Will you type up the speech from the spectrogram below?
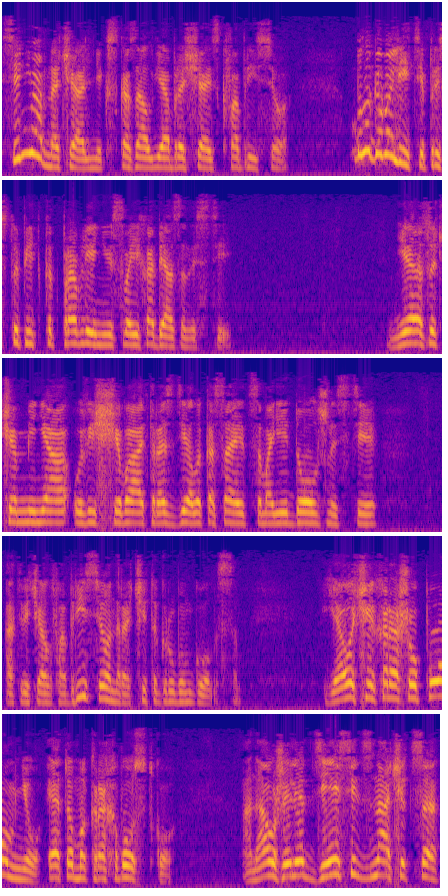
«Сеньор начальник», — сказал я, обращаясь к Фабрисио, — «благоволите приступить к отправлению своих обязанностей». «Незачем меня увещевать, раз дело касается моей должности», — отвечал Фабрисио нарочито грубым голосом. «Я очень хорошо помню эту макрохвостку». Она уже лет десять значится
